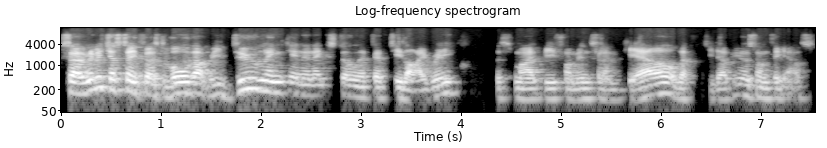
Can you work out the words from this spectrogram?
So let me just say, first of all, that we do link in an external FFT library. This might be from Intel MKL, or FFTW, or something else.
